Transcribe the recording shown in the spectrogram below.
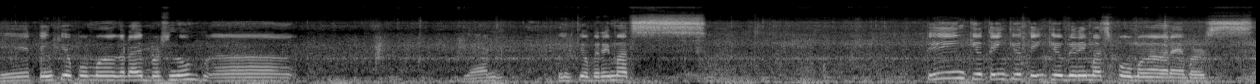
Eh, thank you po mga drivers no. Ah, yan. Thank you very much. Thank you, thank you, thank you very much po mga drivers.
